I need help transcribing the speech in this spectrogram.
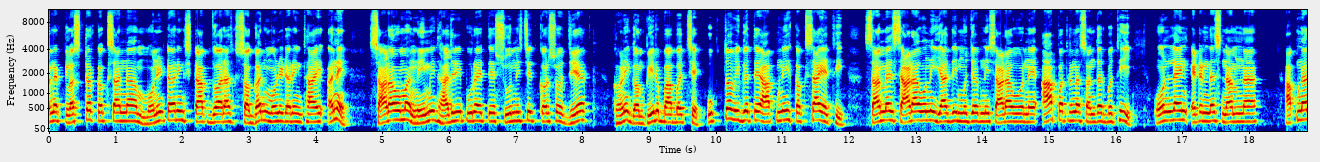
અને ક્લસ્ટર કક્ષાના મોનિટરિંગ સ્ટાફ દ્વારા સઘન મોનિટરિંગ થાય અને શાળાઓમાં નિયમિત હાજરી પૂરાય તે સુનિશ્ચિત કરશો જે ઘણી ગંભીર બાબત છે. ઉક્ત વિગતે આપની કક્ષાએથી સામેલ શાળાઓની યાદી મુજબની શાળાઓને આ પત્રના સંદર્ભથી ઓનલાઈન એટેન્ડન્સ નામના આપના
